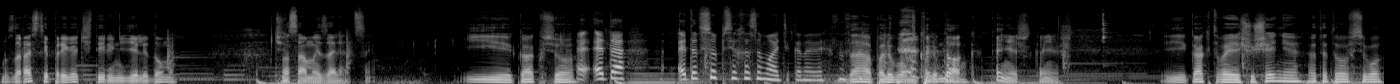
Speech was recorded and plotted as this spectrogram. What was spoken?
здрасте, привет, четыре недели дома на самоизоляции. И как все? Э, это, это все психосоматика, наверное. Да, по-любому, по-любому. Да, конечно, конечно. И как твои ощущения от этого всего?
